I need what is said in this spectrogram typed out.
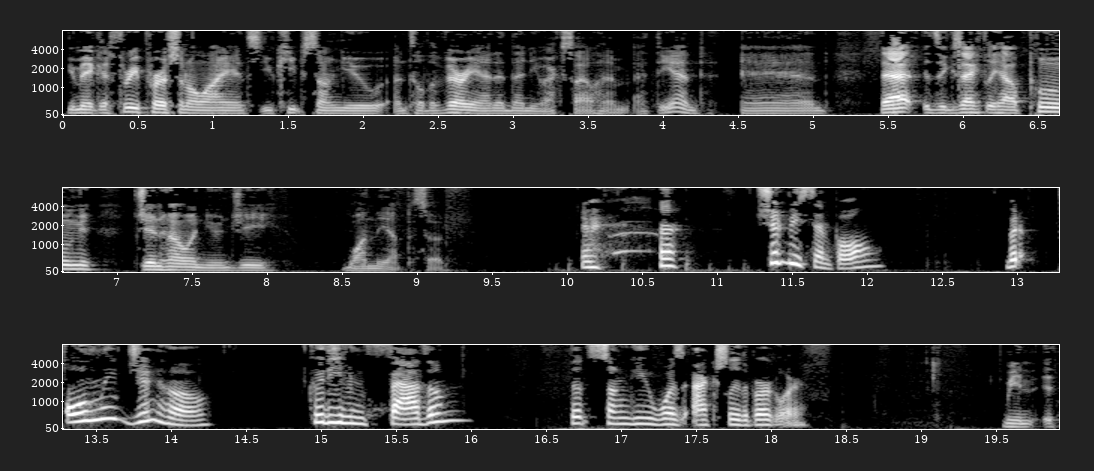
you make a three-person alliance, you keep Sung Yu until the very end, and then you exile him at the end. And that is exactly how Pung, Jinho, and Yunji won the episode. Should be simple, but only Jinho could even fathom that Sungyu was actually the burglar. I mean, it,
